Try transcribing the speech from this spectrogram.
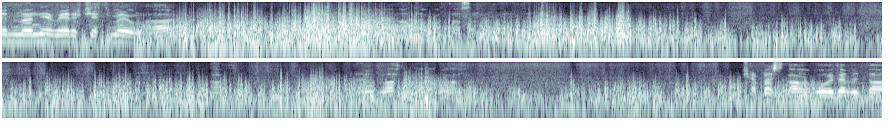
Erməniyə verib getmək olar. Ata batasını Bax. Hə, bax, bax, bax. Kəpəs dağı boyda bir dağ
